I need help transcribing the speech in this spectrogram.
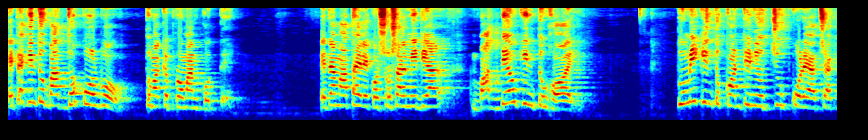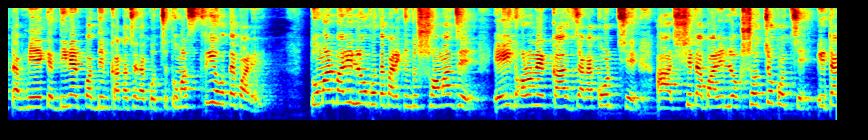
এটা কিন্তু বাধ্য করব তোমাকে প্রমাণ করতে। এটা মাথায় রেখো সোশ্যাল মিডিয়ার বাদ দিয়েও কিন্তু হয়। তুমি কিন্তু কন্টিনিউ চুপ করে আছো, একটা মেয়েকে দিনের পর দিন কাটাছেড়া করছে, তোমার স্ত্রী হতে পারে, তোমার বাড়ির লোক হতে পারে, কিন্তু সমাজে এই ধরনের কাজ যারা করছে আর সেটা বাড়ির লোক সহ্য করছে, এটা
